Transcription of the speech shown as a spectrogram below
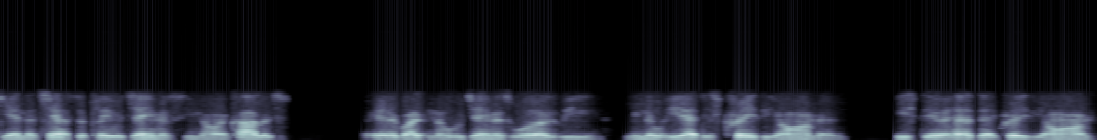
getting a chance to play with Jameis, you know, in college. Everybody know who Jameis was. We we knew he had this crazy arm and he still has that crazy arm.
